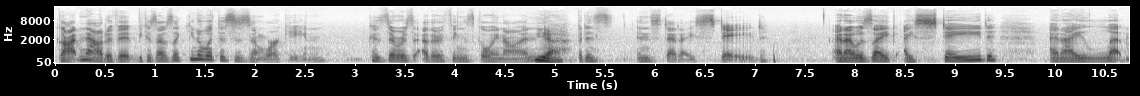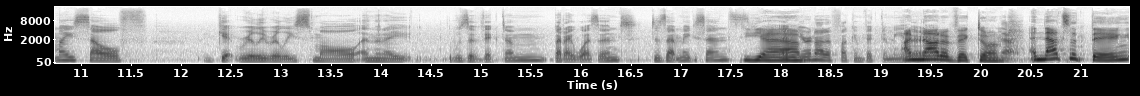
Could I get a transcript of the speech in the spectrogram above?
gotten out of it because I was like, you know what, this isn't working. Because there was other things going on. Yeah. But in, instead I stayed. And I was like, I stayed and I let myself get really, really small. And then I was a victim, but I wasn't. Does that make sense? Yeah. And you're not a fucking victim either. I'm not a victim. No. And that's the thing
